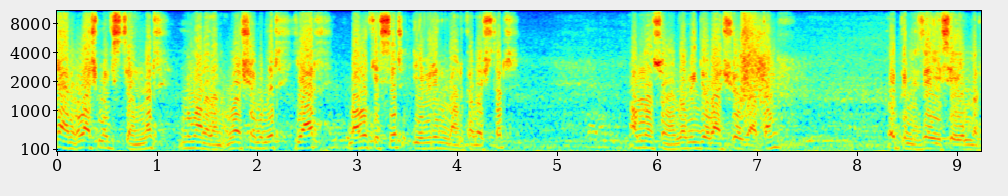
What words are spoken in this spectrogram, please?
Yani ulaşmak isteyenler numaradan ulaşabilir. Yer Balıkesir İvrin'de arkadaşlar. Ondan sonra da video başlıyor zaten. Hepinize iyi seyirler.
